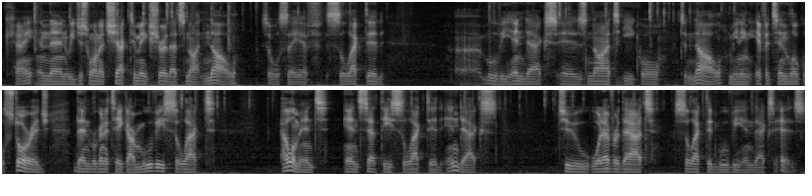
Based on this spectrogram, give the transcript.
Okay, and then we just want to check to make sure that's not null. So we'll say if selected uh, movie index is not equal to null, meaning if it's in local storage, then we're going to take our movie select element and set the selected index to whatever that selected movie index is.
